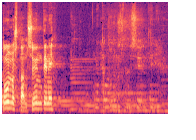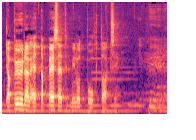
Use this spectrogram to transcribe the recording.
tunnustan syntini, Minä tunnustan syntini ja pyydän, että peset minut puhtaaksi. ja pyydän,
